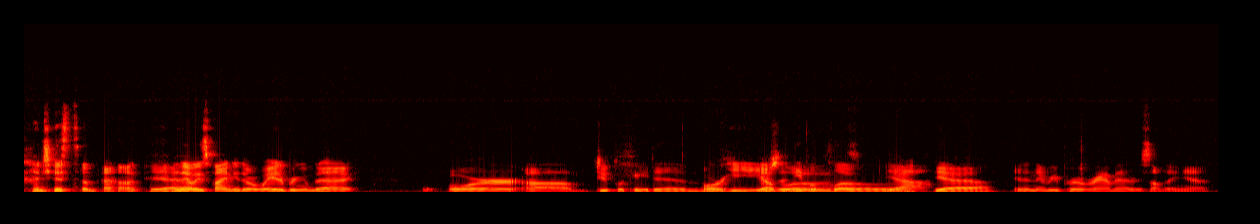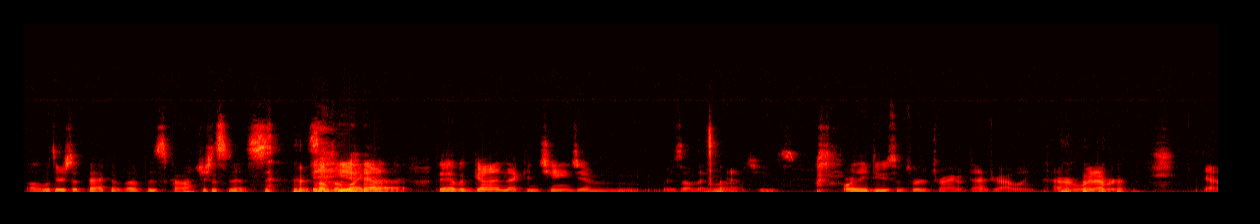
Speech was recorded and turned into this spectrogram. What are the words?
just about. Yeah, And they always find either a way to bring him back, or um, duplicate him. or he there's an evil uploads- clone. Yeah, yeah. And then they reprogram it or something. Yeah, Oh, there's a backup of his consciousness, something like that. they have a gun that can change him or something. Oh, yeah. jeez. Or they do some sort of tri- time traveling or whatever. Yeah.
